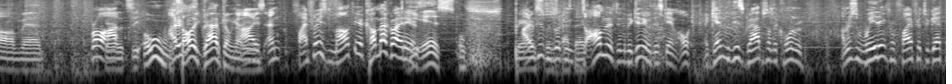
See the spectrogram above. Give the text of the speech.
oh man. Bro, Okay, I, let's see. Oh, solid grab coming out nice. And Faifre is mounting a comeback right here. He is. Oof, iRefuse was looking dominant in the beginning of this game. Oh, again with these grabs on the corner. I'm just waiting for Faifre to get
